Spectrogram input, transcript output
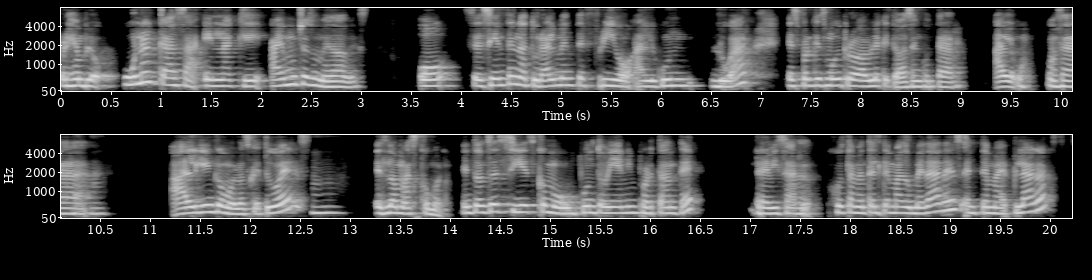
por ejemplo, una casa en la que hay muchas humedades o se siente naturalmente frío algún lugar, es porque es muy probable que te vas a encontrar algo. O sea, alguien como los que tú ves es lo más común. Entonces sí es como un punto bien importante revisar justamente el tema de humedades, el tema de plagas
